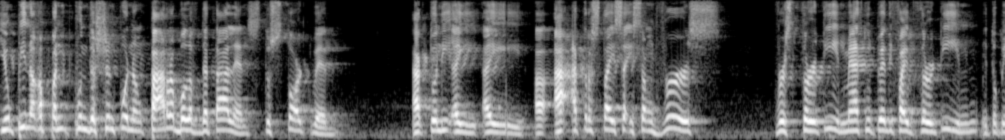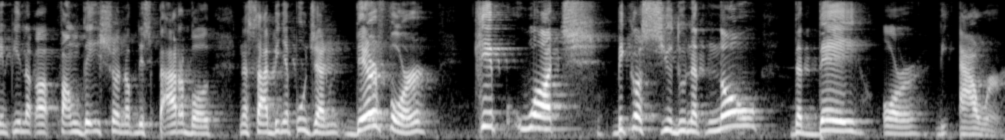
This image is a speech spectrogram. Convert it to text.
yung pinakapundasyon po ng parable of the talents to start with Actually, ay, ay uh, aatras tayo sa isang verse, verse 13, Matthew 25, 13. Ito po yung pinaka-foundation of this parable na sabi niya po dyan, Therefore, keep watch because you do not know the day or the hour.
